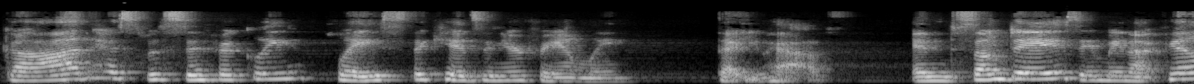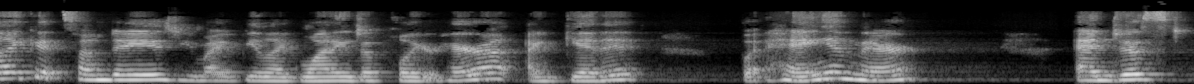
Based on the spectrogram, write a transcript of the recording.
God has specifically placed the kids in your family that you have and some days it may not feel like it. Some days you might be like wanting to pull your hair out. I get it. But hang in there and just,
